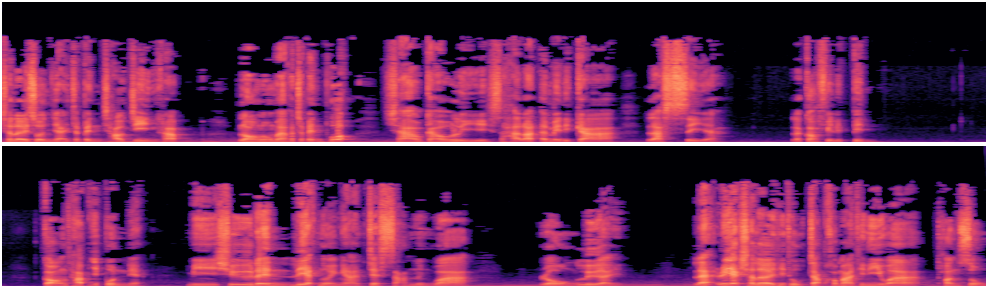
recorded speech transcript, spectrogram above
เฉลยส่วนใหญ่จะเป็นชาวจีนครับลองลงมาก็จะเป็นพวกชาวเกาหลี สหรัฐอเมริกา รัสเซีย แล้วก็ฟิลิปปินส์ กองทัพญี่ปุ่นเนี่ยมีชื่อเล่นเรียกหน่วยงาน 731 ว่า โรงเลื่อย และเรียกเฉลยที่ถูกจับเข้ามาที่นี่ว่าทอนซุง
